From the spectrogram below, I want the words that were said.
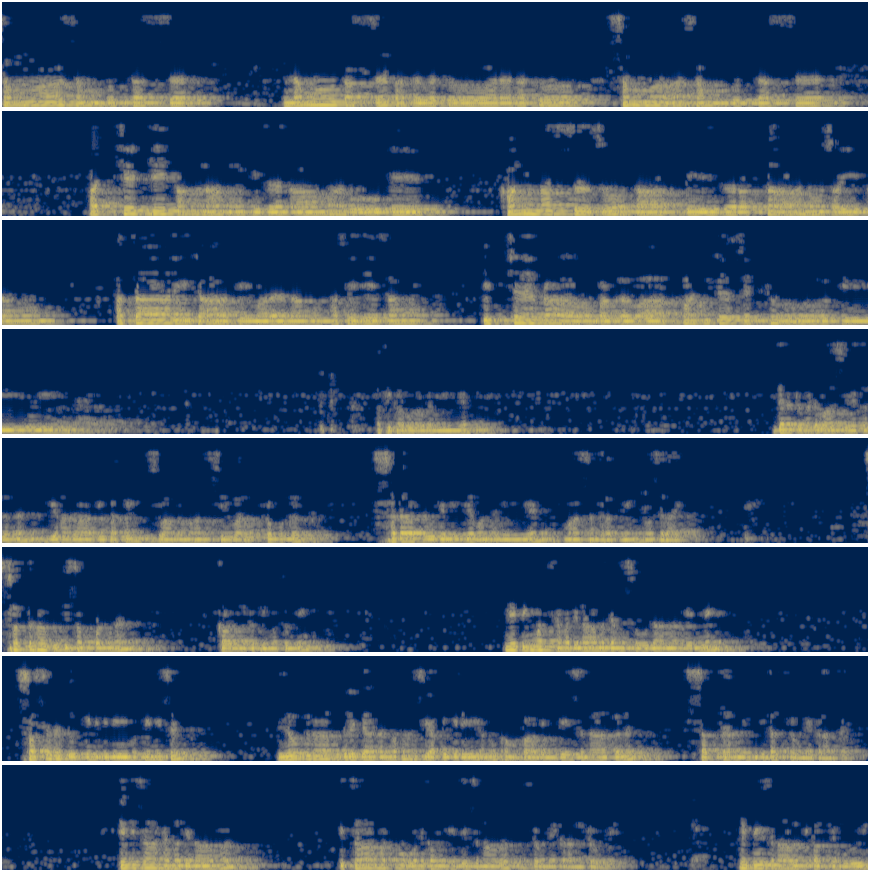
සම්මා සම්බුද්දස්ස නමෝ තස්ස භගවතු අරහතෝ සම්මා සම්බුද්දස්ස අච්චේජි තණ්හං ඉද නාම රූපේ කන්නස්ස සෝතා දීගරත්තානුසයිතං අත්තාරි ජාති මරණං අසේසං ඉච්ඡ භගවා පංච සෙට්ඨෝති අපි කරුණාවන්‍ය දැනට වැඩ වාසය කරන විහාරාධිපති ස්වාමීන් වහන්සේ වර ප්‍රමුඛ සදා පූජනීය වන්දනීය මහා සංඝරත්නයන් අවසරයි. ශ්‍රද්ධා බුද්ධ සම්පන්න කාරුණික පින්වත්නි මේ පින්වත් හැම දිනම දැන් සෝදානම් වෙන්නේ සසර දුක්ඛින නිවීම පිණිස ලෝතර බුදුරජාණන් වහන්සේ අපි කෙරෙහි අනුකම්පාවෙන් දේශනා කළ සත්‍යයෙන් දිගත් ශ්‍රවණය කරන්තයි. ඒ නිසා හැම දිනම ඉතාමත්ම ඕනකම මේ දේශනාව ශ්‍රවණය කරන්නට ඕනේ. මේ දේශනාව ටිකක් ගැඹුරුයි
